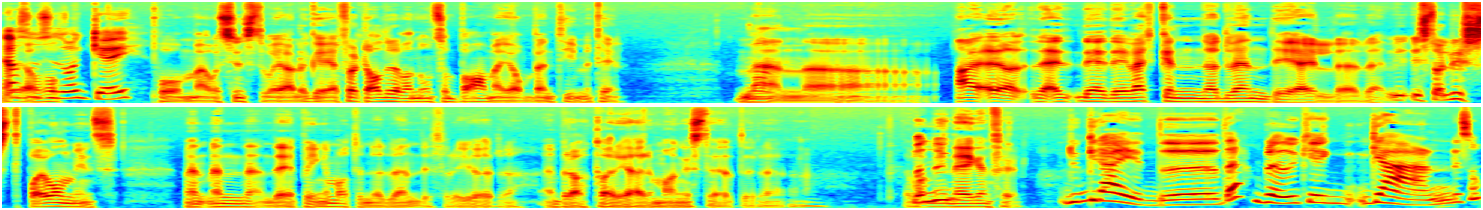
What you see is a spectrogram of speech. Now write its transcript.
Jeg syntes det var gøy. på meg, og jeg syntes det var jævlig gøy. Jeg følte aldri det var noen som ba meg jobbe en time til. Men uh, Nei, det, det, det er verken nødvendig eller Hvis du har lyst, by all means. Men, men det er på ingen måte nødvendig for å gjøre en bra karriere mange steder. eh. Det var du- min egen feil. Du greide det? Ble du ikke gæren, liksom?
